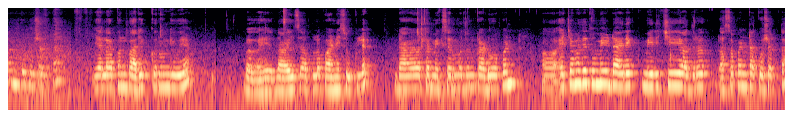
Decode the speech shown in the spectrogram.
पण कुटू शकता. याला आपण बारीक करून घेऊया. बघा हे डाळीचं आपलं पाणी सुकलं डाळ आता मिक्सरमधून काढू आपण. याच्यामध्ये तुम्ही डायरेक्ट मिरची अद्रक असं पण टाकू शकता.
